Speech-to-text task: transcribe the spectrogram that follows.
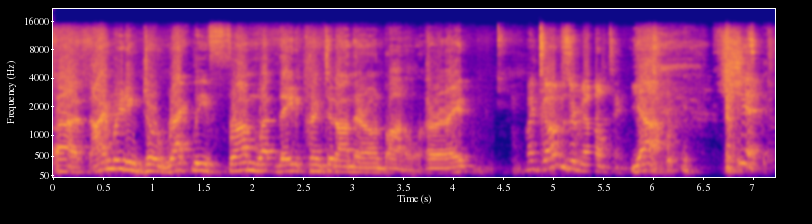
Uh, I'm reading directly from what they printed on their own bottle. All right. My gums are melting. Yeah. Shit!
